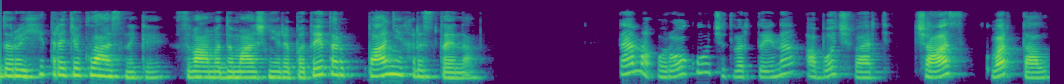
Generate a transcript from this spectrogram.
дорогі третьокласники! З вами домашній репетитор пані Христина. Тема уроку четвертина або чверть. Час квартал.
